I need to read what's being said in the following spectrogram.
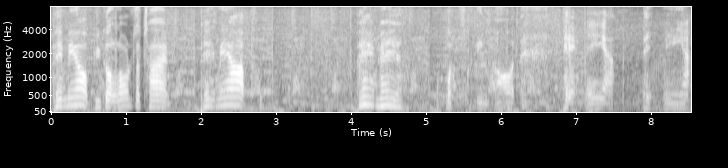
Pick me up. You got loads of time. Pick me up. Pick me up. Oh my fucking god. Pick me up. Pick me up.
